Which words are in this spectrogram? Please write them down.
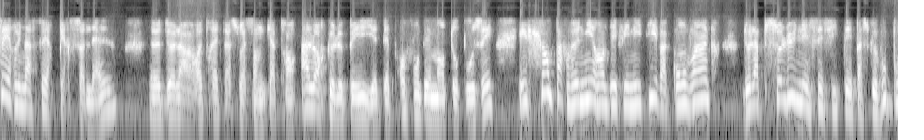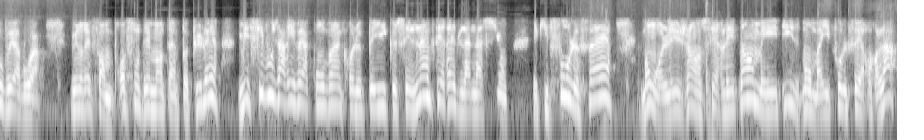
faire une affaire personnelle euh, de la retraite à 64 ans, alors que le pays était profondément opposé, et sans parvenir en définitive à convaincre de l'absolue nécessité, parce que vous pouvez avoir une réforme profondément impopulaire, mais si vous arrivez à convaincre le pays que c'est l'intérêt de la nation et qu'il faut le faire, bon, les gens serrent les dents, mais ils disent, bon, bah, il faut le faire. Or là,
